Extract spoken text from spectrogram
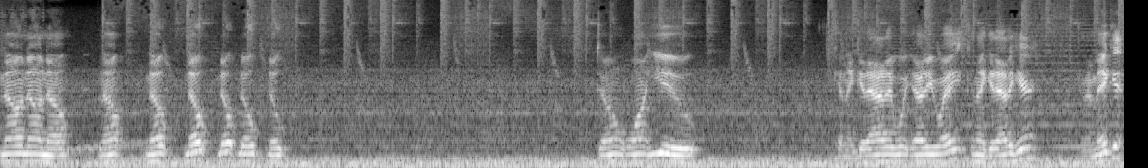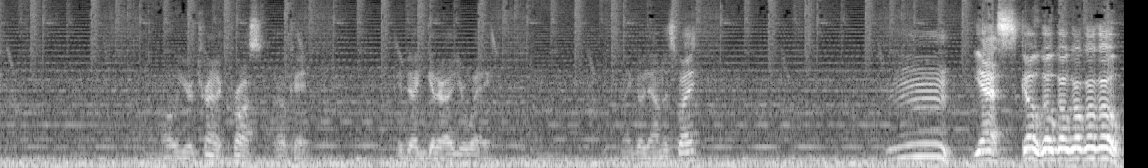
No! No! No! No! Nope! Nope! Nope! Nope! Nope! Don't want you. Can I get out of out of your way? Can I get out of here? Can I make it? Oh, you're trying to cross. Okay. Maybe I can get out of your way. Can I go down this way? Mm, yes! Go, go, go, go, go, go!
